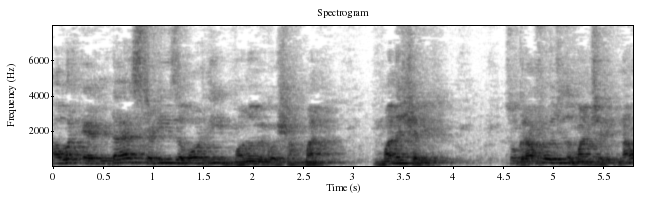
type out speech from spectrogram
our entire study is about the Manomaya Kosha, Man. Man Sharir. So graphology is the Man Sharir. Now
